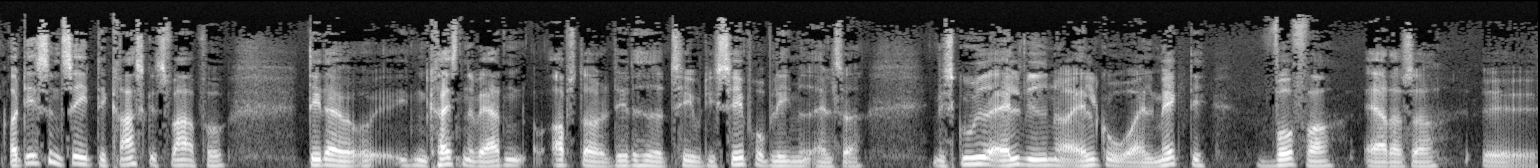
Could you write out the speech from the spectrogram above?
Og det er sådan set det græske svar på, det der jo i den kristne verden opstår det, der hedder teodicé-problemet, altså hvis Gud er alvidende og algod og almægtig, hvorfor er der så øh,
